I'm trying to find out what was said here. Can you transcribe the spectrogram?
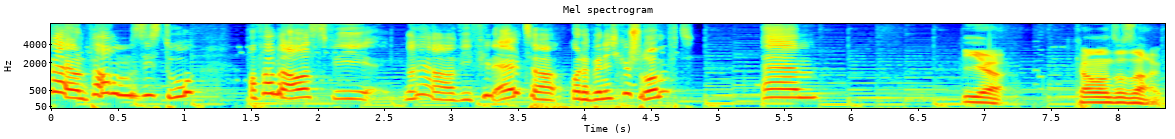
Hey, und warum siehst du auf einmal aus wie, naja, wie viel älter? Oder bin ich geschrumpft? Ähm, Ja, kann man so sagen.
